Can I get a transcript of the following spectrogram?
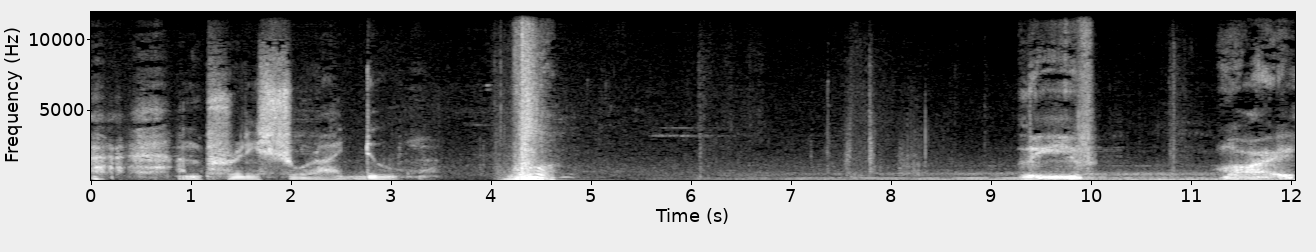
I'm pretty sure I do. Leave my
